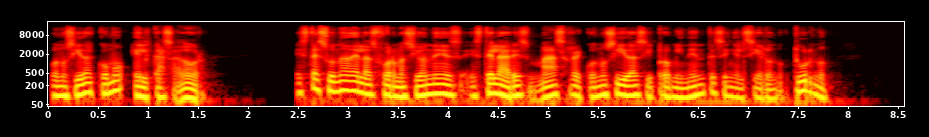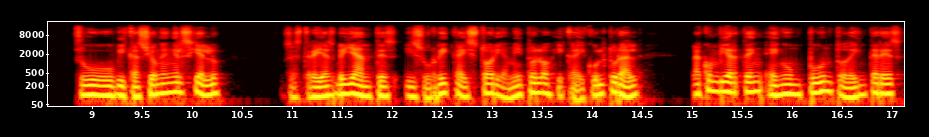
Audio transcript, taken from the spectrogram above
conocida como el Cazador. Esta es una de las formaciones estelares más reconocidas y prominentes en el cielo nocturno. Su ubicación en el cielo, sus estrellas brillantes y su rica historia mitológica y cultural la convierten en un punto de interés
